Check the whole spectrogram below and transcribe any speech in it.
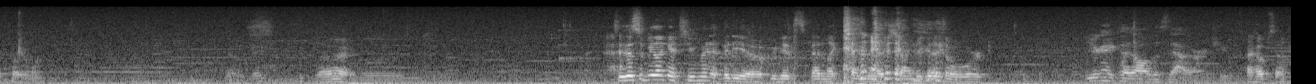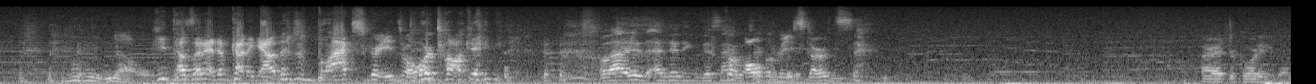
Good player one. All right. See, this would be like a two-minute video if we didn't spend like ten minutes trying to get it to work. You're gonna cut all this out, aren't you? I hope so. no. He doesn't end up cutting out. There's just black screens while we're talking Well, that is editing this out. for out. all the technically. restarts. All right, it's recording again.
